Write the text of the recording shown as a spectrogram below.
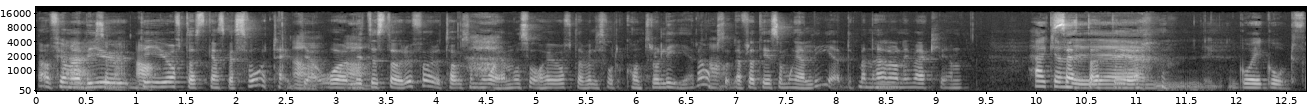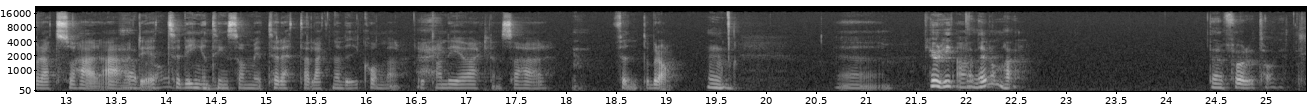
Ja, för menar, det, är ju, det är ju oftast ganska svårt tänker ja, jag. Och ja. lite större företag som H&M och så har ju ofta väldigt svårt att kontrollera också därför att det är så många led. Men här mm. har ni verkligen här kan vi det... gå i god för att så här är det. Det är ingenting som är tillrättalagt när vi kommer. Utan det är verkligen så här fint och bra. Mm. Uh, Hur hittar ja. ni de här? Det här företaget?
